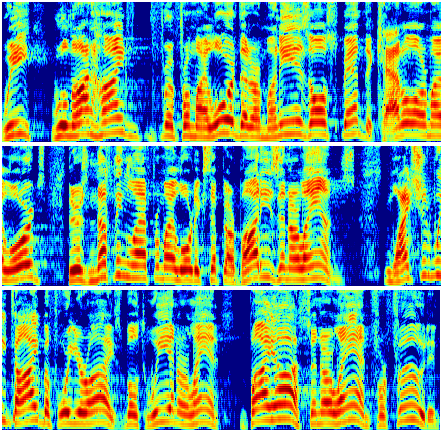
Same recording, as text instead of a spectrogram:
We will not hide from, from my Lord that our money is all spent, the cattle are my Lord's. There is nothing left for my Lord except our bodies and our lands. Why should we die before your eyes, both we and our land? Buy us and our land for food, and,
